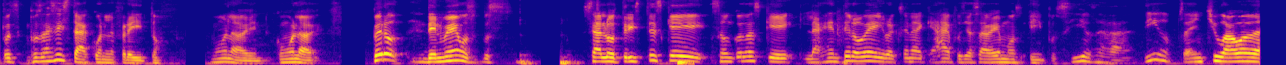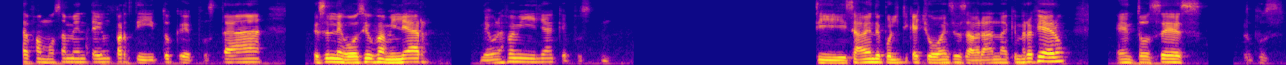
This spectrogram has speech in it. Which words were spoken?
Pues, pues así está con Alfredito. ¿Cómo la ven? ¿Cómo la ven? Pero, de nuevo, pues, o sea, lo triste es que son cosas que la gente lo ve y reacciona de que, ay, pues ya sabemos. Y pues sí, o sea, digo, o sea, en Chihuahua famosamente hay un partidito que pues está, es el negocio familiar de una familia que pues, si saben de política chihuahuense sabrán a qué me refiero. Entonces, pues,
